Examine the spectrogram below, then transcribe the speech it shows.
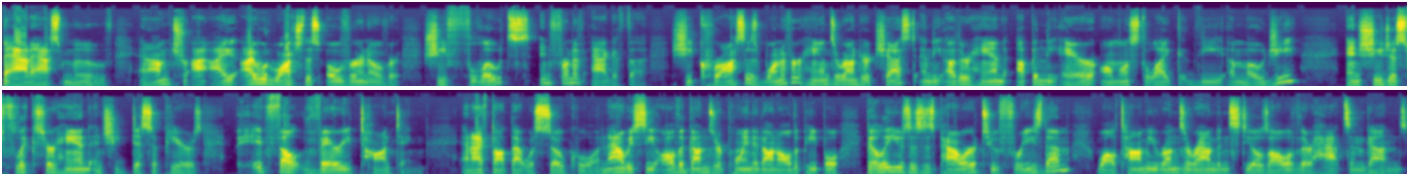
badass move. And I'm tr- I, I would watch this over and over. She floats in front of Agatha. She crosses one of her hands around her chest and the other hand up in the air, almost like the emoji. And she just flicks her hand and she disappears it felt very taunting. And I thought that was so cool. And now we see all the guns are pointed on all the people. Billy uses his power to freeze them while Tommy runs around and steals all of their hats and guns,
